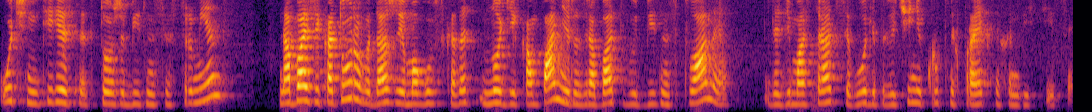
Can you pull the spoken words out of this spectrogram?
очень интересный это тоже бизнес-инструмент, на базе которого даже, я могу сказать, многие компании разрабатывают бизнес-планы для демонстрации его, для привлечения крупных проектных инвестиций.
